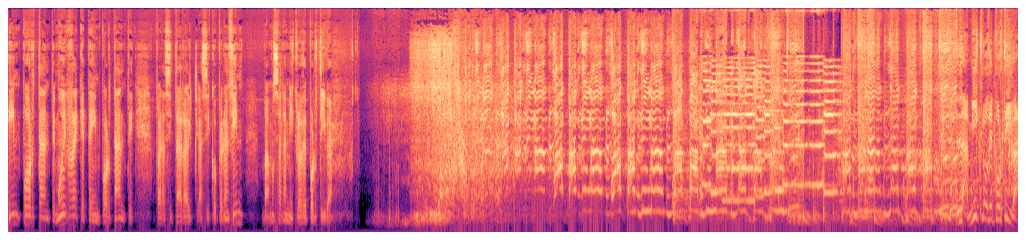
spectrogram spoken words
importante, muy requete importante, para citar al clásico. Pero en fin, vamos a la micro deportiva. La micro deportiva.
